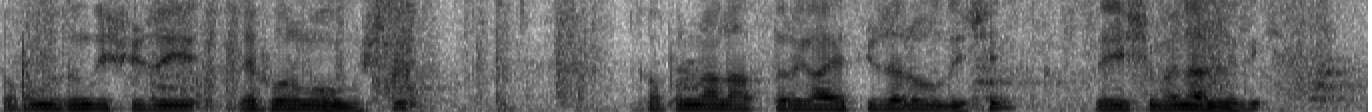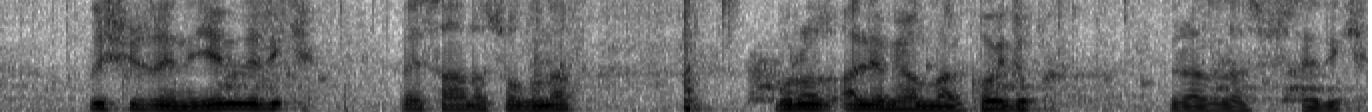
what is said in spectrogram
Kapımızın dış yüzeyi deforme olmuştu. Kapının anahtarı gayet güzel olduğu için değişim önermedik. Dış yüzeyini yeniledik ve sağına soluna bronz alüminyonlar koyduk. Biraz daha süsledik.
